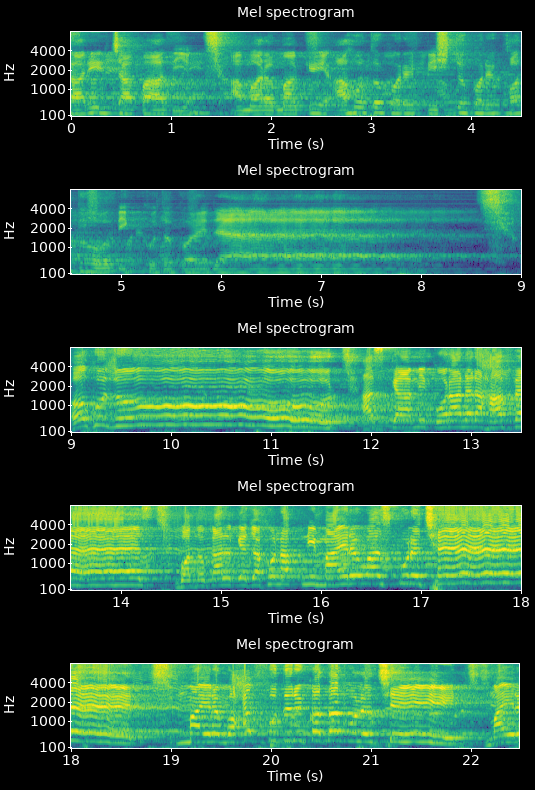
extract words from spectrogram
গাড়ির চাপা দিয়ে আমার মাকে আহত করে, পিষ্ট করে ক্ষত বিক্ষত করে দেয়। ও হুজুর আজকে আমি কোরআনের হাফেজ। গতকালকে যখন আপনি মায়ের ওয়াজ করেছেন মায়ের মহাব্বতের কথা বলেছে, মায়ের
